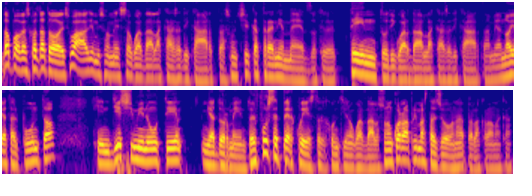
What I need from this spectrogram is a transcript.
Dopo aver ascoltato il suo audio mi sono messo a guardare la casa di carta, sono circa tre anni e mezzo che tento di guardare la casa di carta, mi annoia a tal punto che in dieci minuti mi addormento. E forse è per questo che continuo a guardarlo, sono ancora alla prima stagione per la cronaca.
